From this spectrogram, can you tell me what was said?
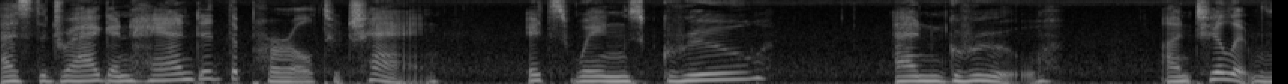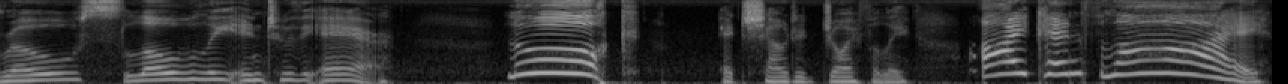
As the dragon handed the pearl to Chang, its wings grew and grew until it rose slowly into the air. Look! it shouted joyfully. I can fly!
